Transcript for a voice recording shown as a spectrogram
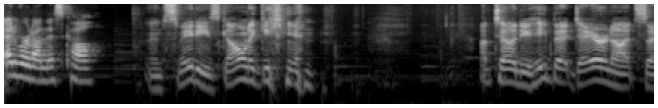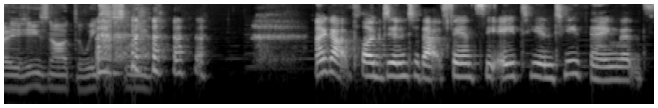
Edward on this call. And Smitty's gone again. I'm telling you, he bet dare not say he's not the weakest link. I got plugged into that fancy AT&T thing that's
